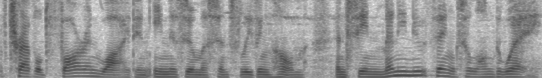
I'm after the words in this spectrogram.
Have traveled far and wide in Inazuma since leaving home and seen many new things along the way.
